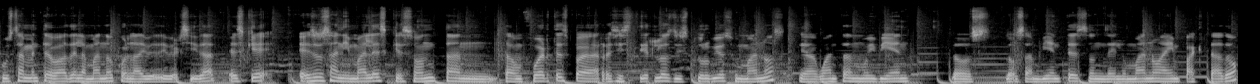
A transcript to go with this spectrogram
justamente va de la mano con la biodiversidad es que esos animales que son tan tan fuertes para resistir los disturbios humanos que aguantan muy bien los, los ambientes donde el humano ha impactado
